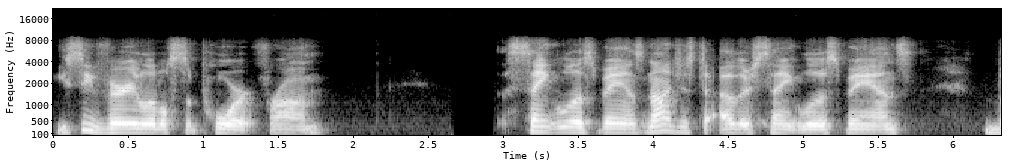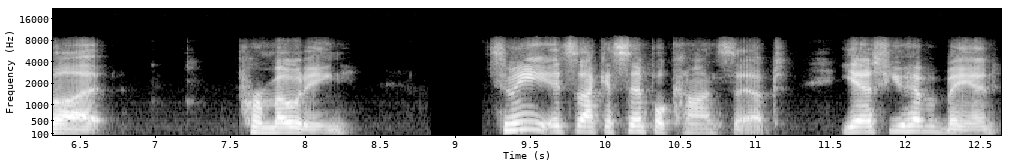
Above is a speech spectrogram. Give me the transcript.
you see very little support from St. Louis bands, not just to other St. Louis bands, but promoting. To me, it's like a simple concept. Yes, you have a band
